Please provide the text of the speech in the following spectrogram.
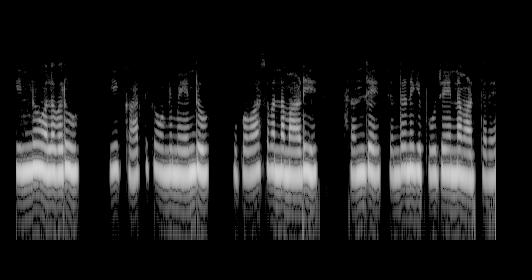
ಇನ್ನೂ ಹಲವರು ಈ ಕಾರ್ತಿಕ ಹುಣ್ಣಿಮೆಯಂದು ಉಪವಾಸವನ್ನು ಮಾಡಿ ಸಂಜೆ ಚಂದ್ರನಿಗೆ ಪೂಜೆಯನ್ನು ಮಾಡ್ತಾರೆ.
